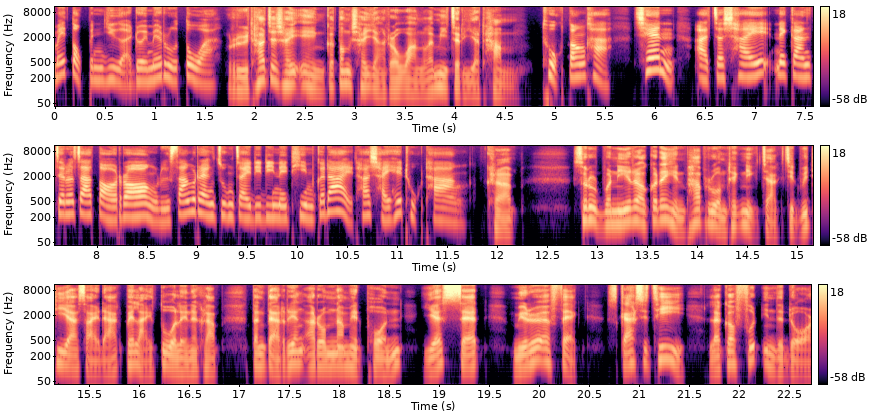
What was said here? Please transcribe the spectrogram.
ไม่ตกเป็นเหยื่อโดยไม่รู้ตัว หรือถ้าจะใช้เองก็ต้องใช้อย่างระวังและมีจริยธรรม ถูกต้องค่ะ เช่น อาจจะใช้ในการเจรจาต่อรอง หรือสร้างแรงจูงใจดีๆ ในทีมก็ได้ ถ้าใช้ให้ถูกทาง ครับ สรุปวันนี้เราก็ได้เห็นภาพรวมเทคนิคจากจิตวิทยาสายดาร์กไปหลายตัวเลยนะครับ ตั้งแต่เรื่องอารมณ์นำเหตุผล yes set mirror effect scarcity แล้วก็ foot in the door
